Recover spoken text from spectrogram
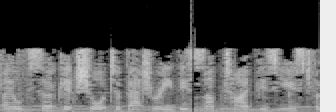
failed circuit short to battery. This subtype is used for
